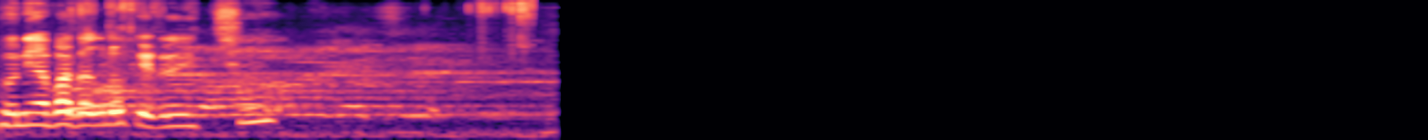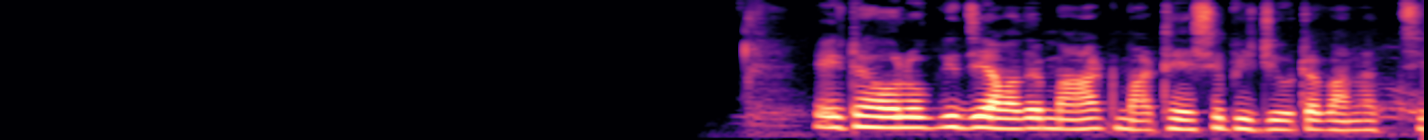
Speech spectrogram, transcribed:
ধনিয়া পাতাগুলো কেটে নিচ্ছি। এটা হলো কি যে আমাদের মাঠ, মাঠে এসে ভিডিওটা বানাচ্ছি।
